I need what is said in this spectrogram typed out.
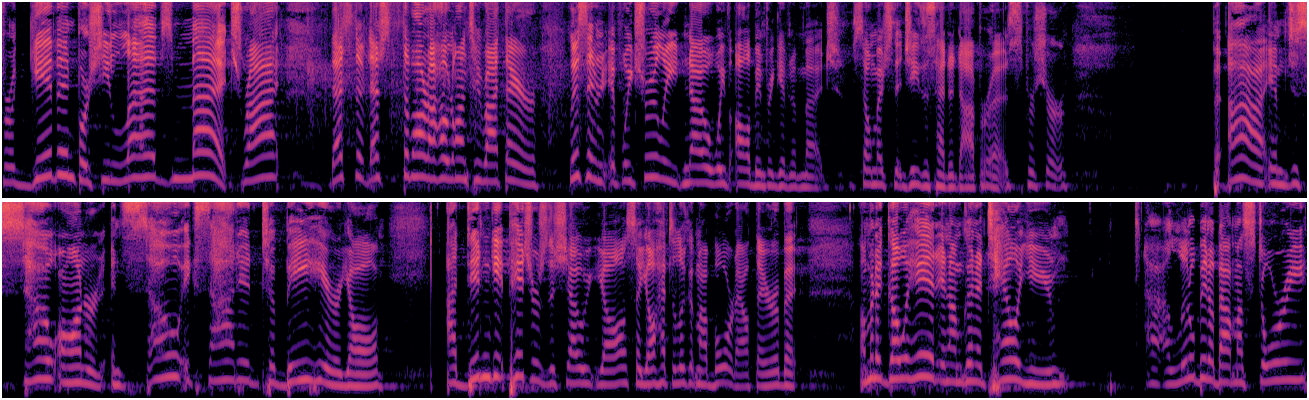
forgiven, for she loves much, right? That's the, that's the part I hold on to right there. Listen, if we truly know we've all been forgiven of much, so much that Jesus had to die for us, for sure. But I am just so honored and so excited to be here, y'all. I didn't get pictures to show y'all, so y'all have to look at my board out there. But I'm going to go ahead and I'm going to tell you uh, a little bit about my story.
